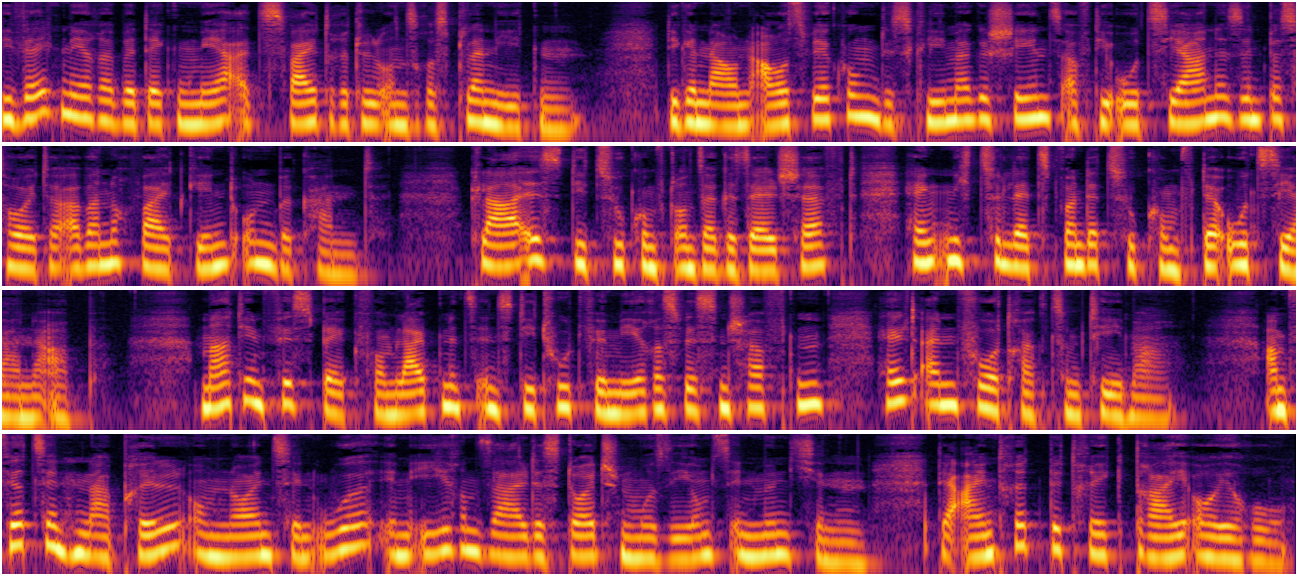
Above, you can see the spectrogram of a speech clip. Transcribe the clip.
Die Weltmeere bedecken mehr als zwei Drittel unseres Planeten. Die genauen Auswirkungen des Klimageschehens auf die Ozeane sind bis heute aber noch weitgehend unbekannt. Klar ist, die Zukunft unserer Gesellschaft hängt nicht zuletzt von der Zukunft der Ozeane ab. Martin Fisbeck vom Leibniz Institut für Meereswissenschaften hält einen Vortrag zum Thema. Am 14. April um 19 Uhr im Ehrensaal des Deutschen Museums in München. Der Eintritt beträgt drei Euro.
